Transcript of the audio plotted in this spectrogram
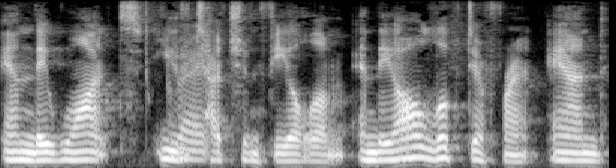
and they want you right. to touch and feel them and they all look different and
